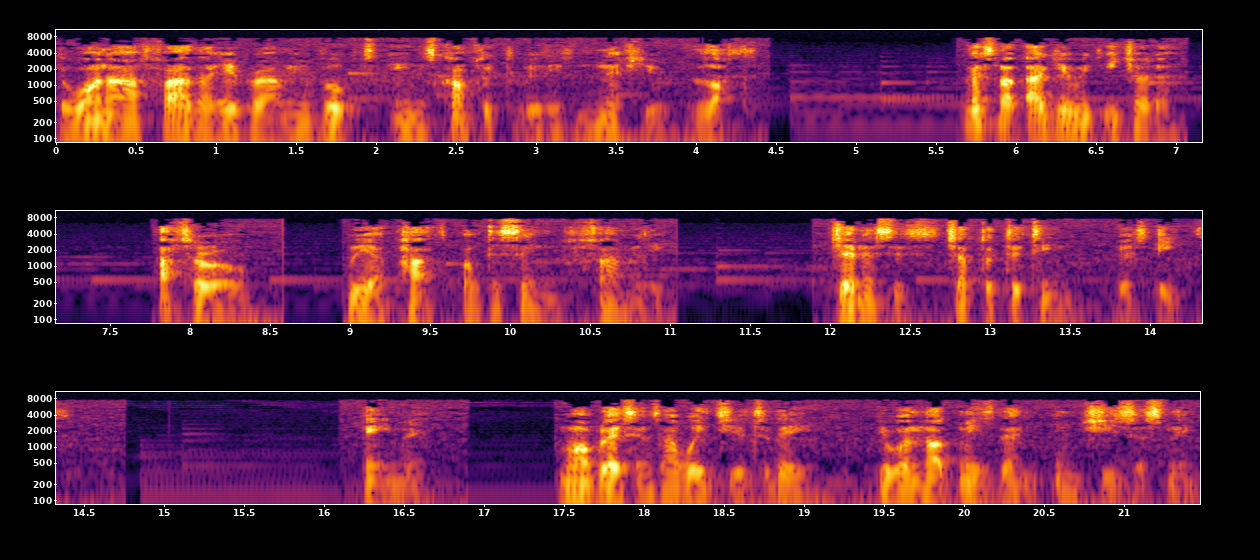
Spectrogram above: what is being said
The one our father Abraham invoked in his conflict with his nephew Lot. Let's not argue with each other. After all, we are part of the same family. Genesis chapter 13 verse 8. Amen. More blessings await you today. You will not miss them in Jesus' name.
